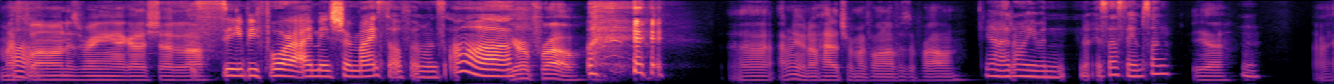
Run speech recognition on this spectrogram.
my Uh. phone is ringing. I gotta shut it off. see, before I made sure my cell phone was off. You're a pro. uh, I don't even know how to turn my phone off. Is the problem? yeah, I don't even know. Is that Samsung? Yeah. Hmm. All right,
